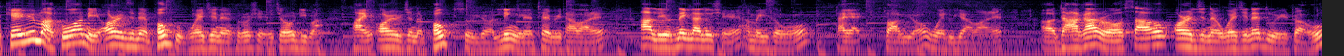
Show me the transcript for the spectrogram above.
အကယ်၍မှာကိုကနေ original book ကိုဝယ်ခြင်းတယ်ဆိုလို့ရှိရင်ကျွန်တော်တို့ဒီမှာ buy original book ဆိုပြီးတော့ link လည်းထည့်ပေးထားပါတယ်အားလေးကိုနှိပ်လိုက်လို့ရှိရင် Amazon ကိုတိုက်ရိုက်သွားပြီးတော့ဝယ်လို့ရပါတယ်အာဒါကတော့စာအုပ် original ဝယ်ခြင်းတဲ့သူတွေအတွက်ကို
